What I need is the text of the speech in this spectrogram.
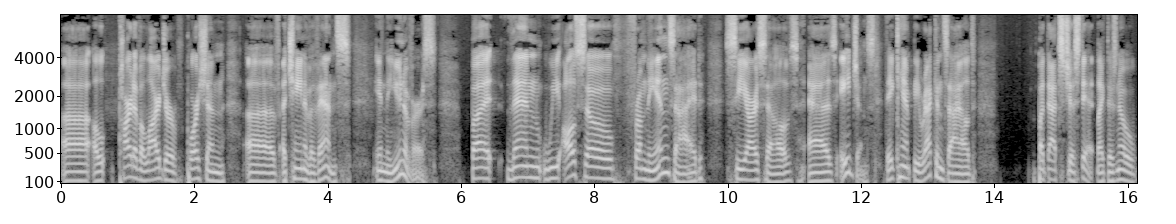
uh, a part of a larger portion of a chain of events in the universe but then we also from the inside see ourselves as agents. They can't be reconciled but that's just it. Like there's no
